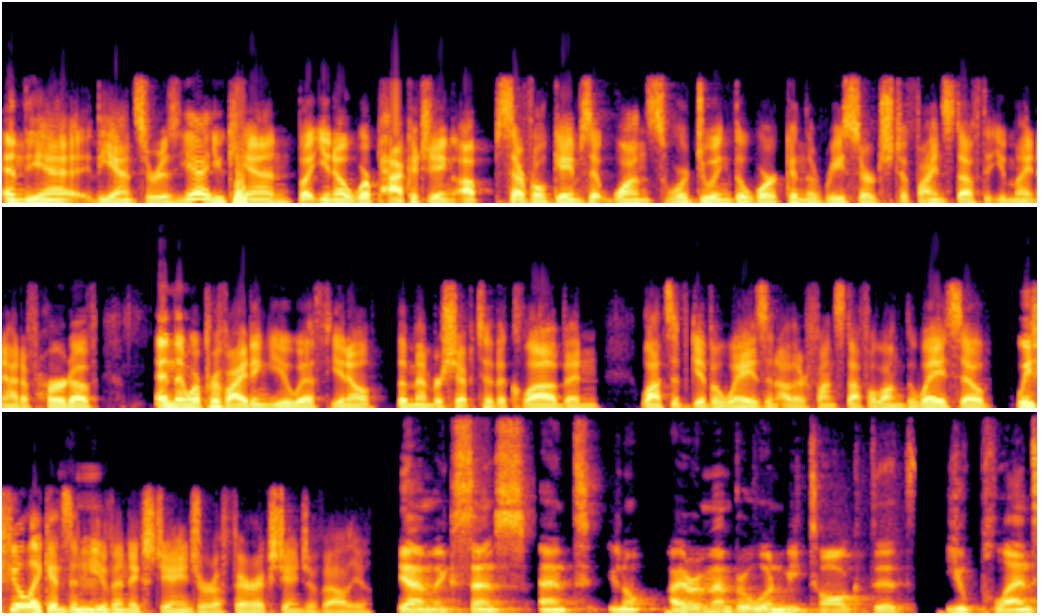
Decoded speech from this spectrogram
And the the answer is yeah you can. But you know we're packaging up several games at once. We're doing the work and the research to find stuff that you might not have heard of and then we're providing you with you know the membership to the club and lots of giveaways and other fun stuff along the way so we feel like it's mm-hmm. an even exchange or a fair exchange of value yeah makes sense and you know i remember when we talked that you planned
